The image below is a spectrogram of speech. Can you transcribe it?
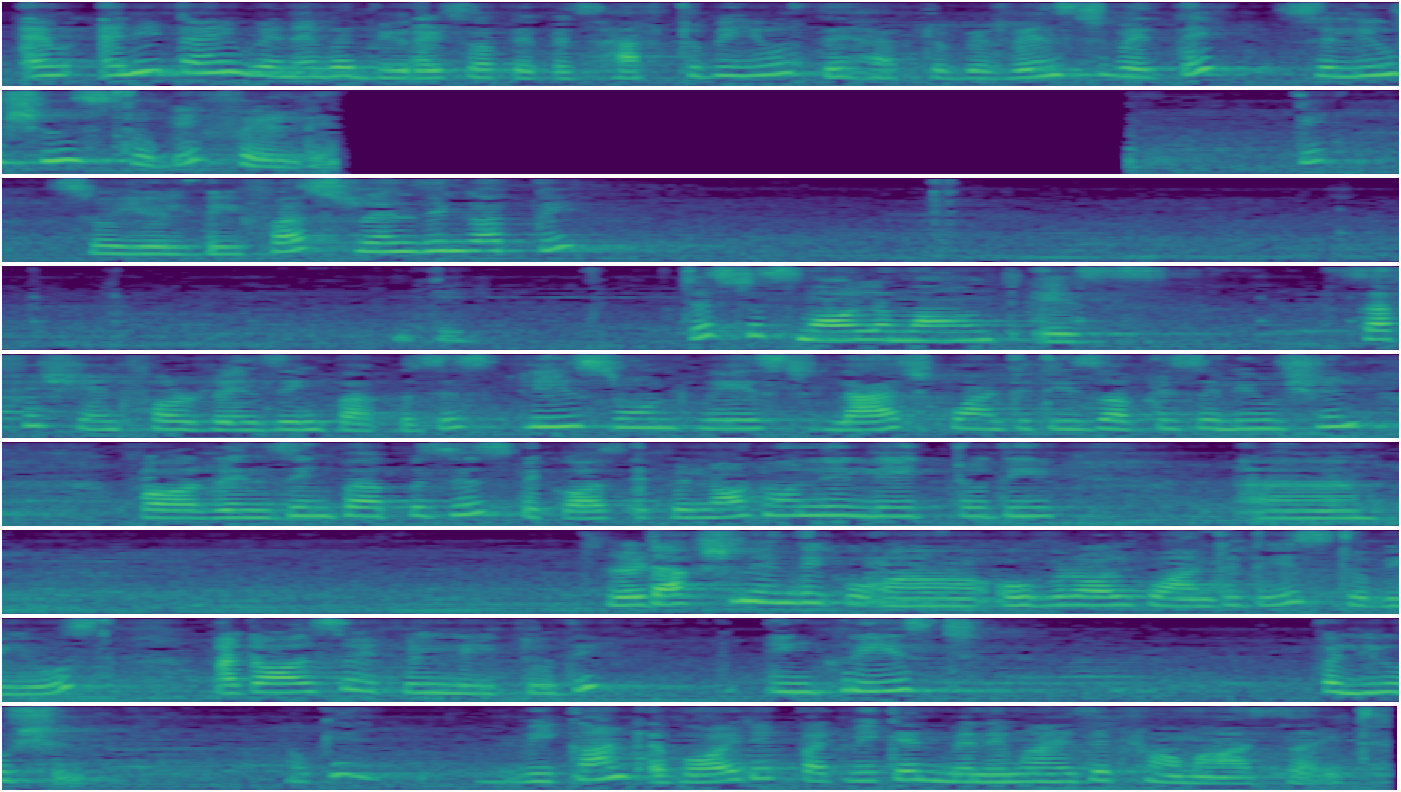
Anytime whenever burettes or pipettes have to be used, they have to be rinsed with the solutions to be filled in. Okay. So you will be first rinsing up the okay. Just a small amount is sufficient for rinsing purposes. Please don't waste large quantities of the solution for rinsing purposes because it will not only lead to the uh, reduction in the uh, overall quantities to be used, but also it will lead to the increased pollution. Okay, we can't avoid it, but we can minimize it from our side.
